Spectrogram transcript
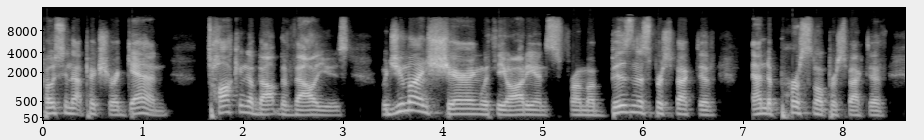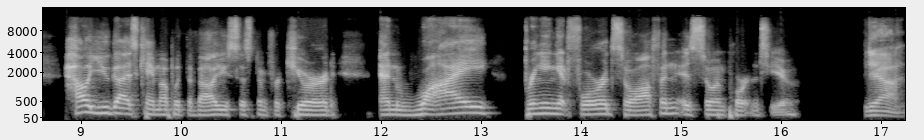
posting that picture again talking about the values would you mind sharing with the audience from a business perspective and a personal perspective how you guys came up with the value system for cured and why bringing it forward so often is so important to you? Yeah.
